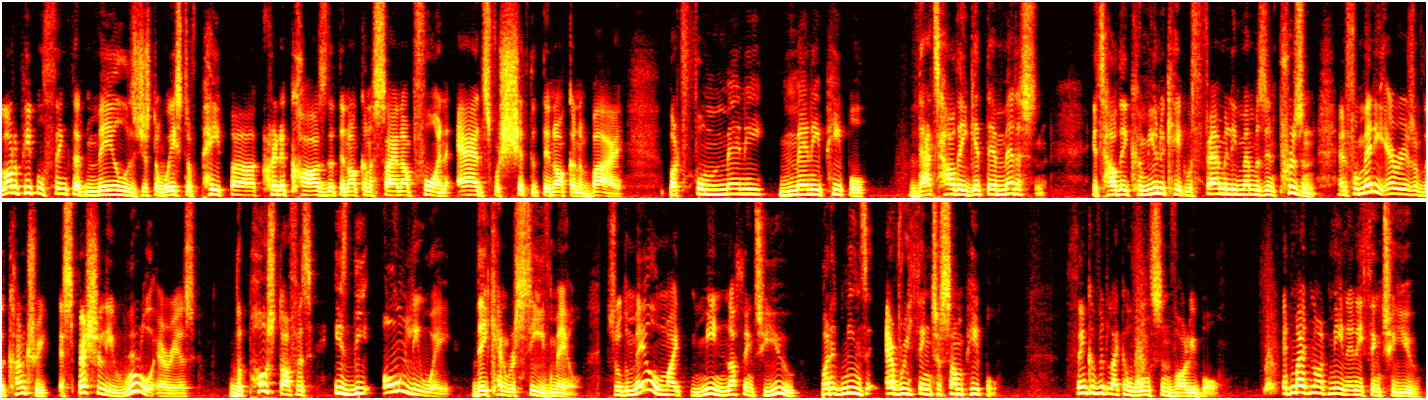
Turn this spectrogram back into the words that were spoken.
a lot of people think that mail is just a waste of paper, credit cards that they're not going to sign up for, and ads for shit that they're not going to buy. But for many, many people, that's how they get their medicine. It's how they communicate with family members in prison. And for many areas of the country, especially rural areas, the post office is the only way they can receive mail. So the mail might mean nothing to you, but it means everything to some people. Think of it like a Wilson volleyball. It might not mean anything to you,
